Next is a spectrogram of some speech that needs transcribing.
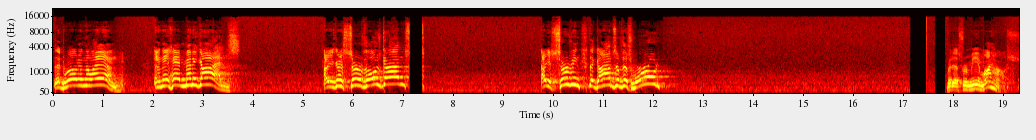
that dwelt in the land and they had many gods. Are you going to serve those gods? Are you serving the gods of this world? But as for me and my house,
